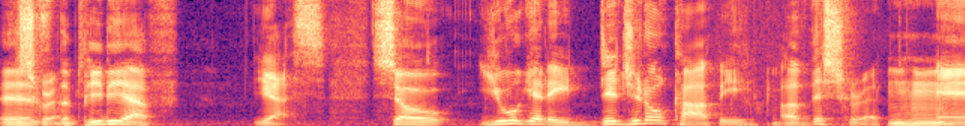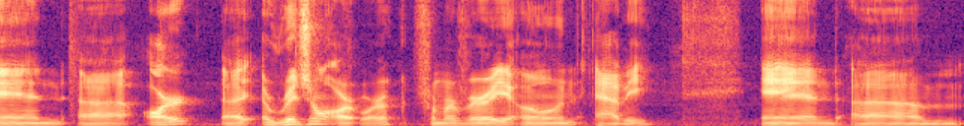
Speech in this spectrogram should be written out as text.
is Script. the PDF. Yes. So you will get a digital copy of the script Mm-hmm. and uh, art, uh, original artwork from our very own Abby, and um,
